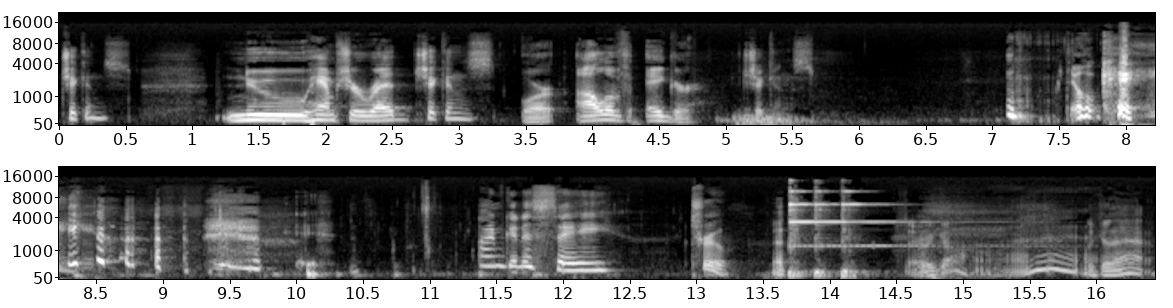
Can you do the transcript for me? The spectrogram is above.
chickens, New Hampshire red chickens, or olive Egger chickens. Okay. I'm going to say true. That's, there we go. Look at that.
